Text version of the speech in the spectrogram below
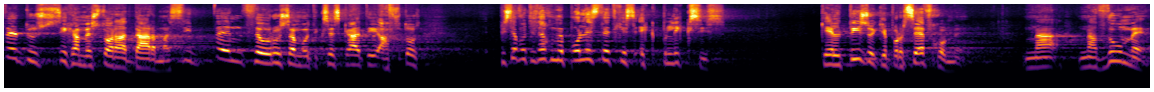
δεν τους είχαμε στο ραντάρ μας ή δεν θεωρούσαμε ότι ξέρεις κάτι αυτός. Πιστεύω ότι θα έχουμε πολλές τέτοιες εκπλήξεις και ελπίζω και προσεύχομαι να, να δούμε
